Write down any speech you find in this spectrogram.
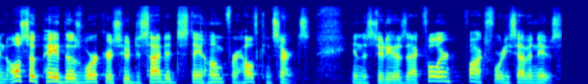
and also paid those workers who decided to stay home for health concerns. In the studio, Zach Fuller, Fox 47 News.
